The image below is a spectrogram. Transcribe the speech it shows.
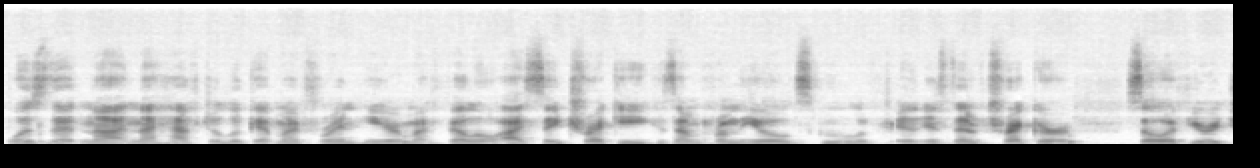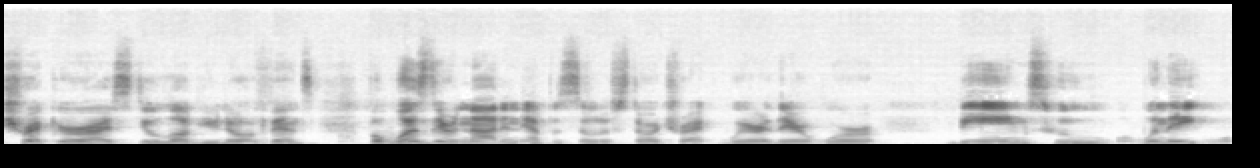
Was that not? And I have to look at my friend here, my fellow. I say Trekkie because I'm from the old school of, instead of Trekker. So if you're a Trekker, I still love you, no offense. But was there not an episode of Star Trek where there were beings who, when they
